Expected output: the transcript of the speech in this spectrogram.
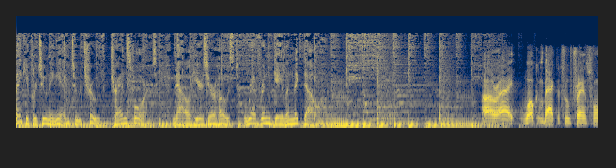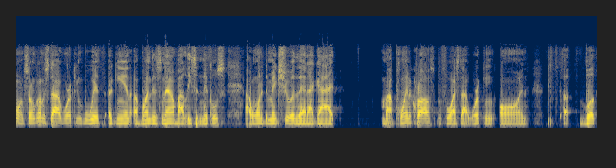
Thank you for tuning in to Truth Transforms. Now here's your host, Reverend Galen McDowell. All right. Welcome back to Truth Transforms. So I'm going to start working with, again, Abundance Now by Lisa Nichols. I wanted to make sure that I got my point across before I start working on a book,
